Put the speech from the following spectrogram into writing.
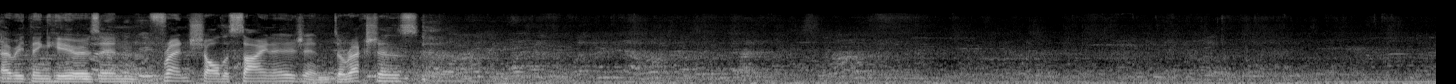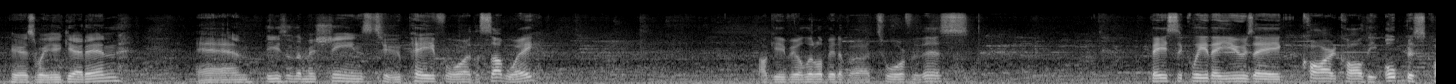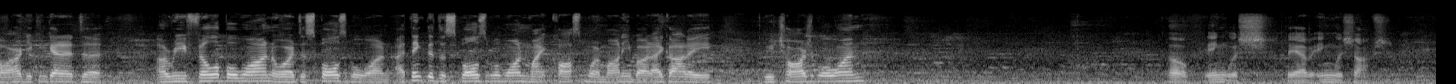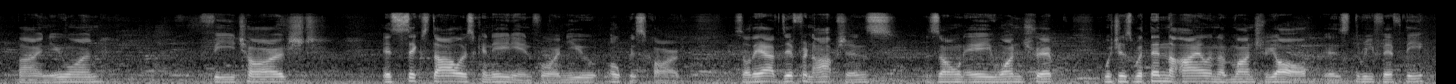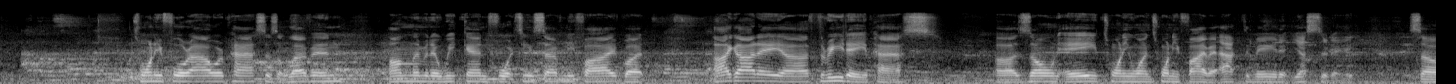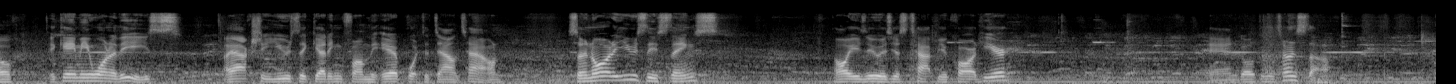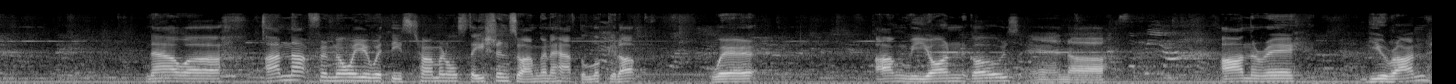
Everything here is in French, all the signage and directions. Here's where you get in, and these are the machines to pay for the subway. I'll give you a little bit of a tour for this. Basically, they use a card called the Opus card. You can get a, a refillable one or a disposable one. I think the disposable one might cost more money, but I got a rechargeable one. Oh, English. They have an English option. Buy a new one fee charged. It's six dollars Canadian for a new Opus card. So they have different options. Zone A one trip, which is within the island of Montreal, is 350. 24 hour pass is 11. Unlimited weekend 1475. But I got a uh, three day pass. Uh, zone A 2125. I activated it yesterday. So it gave me one of these I actually used it getting from the airport to downtown. So in order to use these things, all you do is just tap your card here and go through the turnstile. Now, uh, I'm not familiar with these terminal stations, so I'm gonna have to look it up where Angrignon goes and uh, Honoré Beaugrand.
